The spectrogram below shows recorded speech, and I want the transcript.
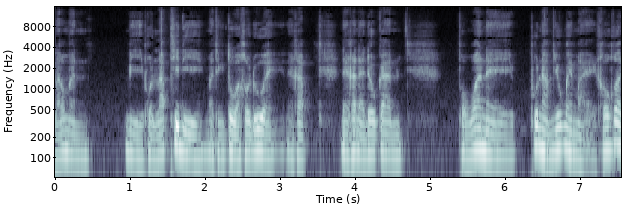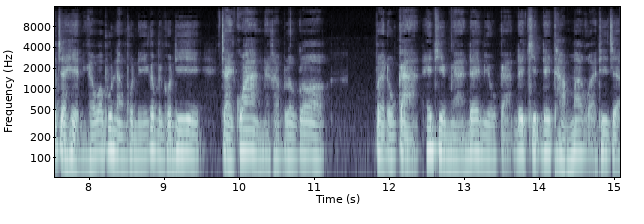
แล้วมัน มีผลลัพธ์ที่ดีมาถึงตัวเขาด้วยนะครับ ในขณะเดียวกัน ผมว่าในผู้นำยุคใหม่ๆ เขาก็จะเห็นครับว่าผู้นำคนนี้ก็เป็นคนที่ใจกว้างนะครับ แล้วก็เปิดโอกาสให้ทีมงานได้มีโอกาสได้คิดได้ทำมากกว่าที่จะ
